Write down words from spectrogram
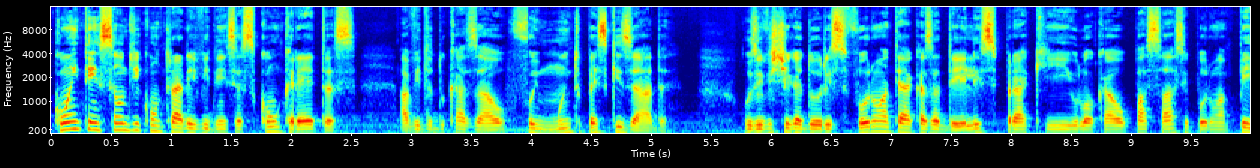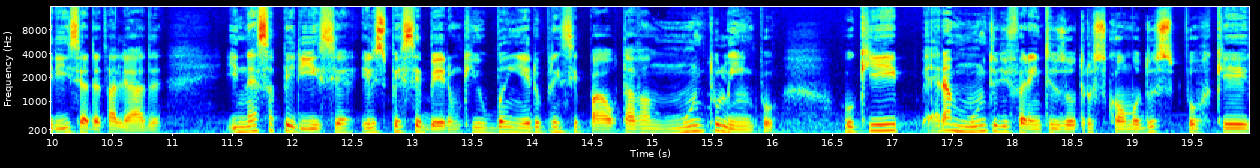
Com a intenção de encontrar evidências concretas, a vida do casal foi muito pesquisada. Os investigadores foram até a casa deles para que o local passasse por uma perícia detalhada, e nessa perícia eles perceberam que o banheiro principal estava muito limpo, o que era muito diferente dos outros cômodos porque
